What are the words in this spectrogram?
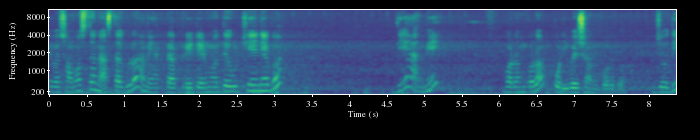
এবার সমস্ত নাস্তাগুলো আমি একটা প্লেটের মধ্যে উঠিয়ে নেব। দিয়ে আমি গরম গরম পরিবেশন করব। যদি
